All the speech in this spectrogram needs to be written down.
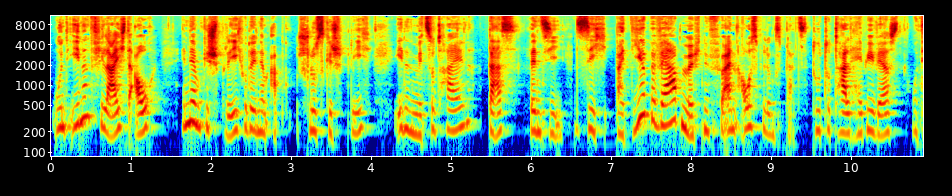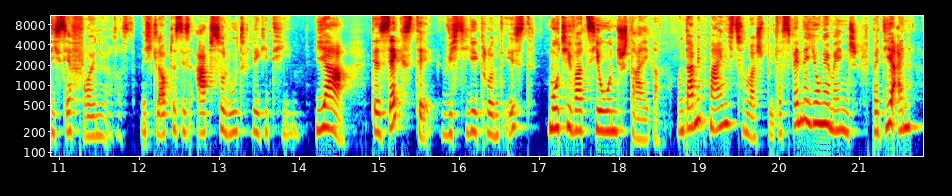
und ihnen vielleicht auch in dem Gespräch oder in dem Abschlussgespräch ihnen mitzuteilen, dass, wenn sie sich bei dir bewerben möchten für einen Ausbildungsplatz, du total happy wärst und dich sehr freuen würdest. ich glaube, das ist absolut legitim. Ja, der sechste wichtige Grund ist Motivation steigern. Und damit meine ich zum Beispiel, dass wenn der junge Mensch bei dir ein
